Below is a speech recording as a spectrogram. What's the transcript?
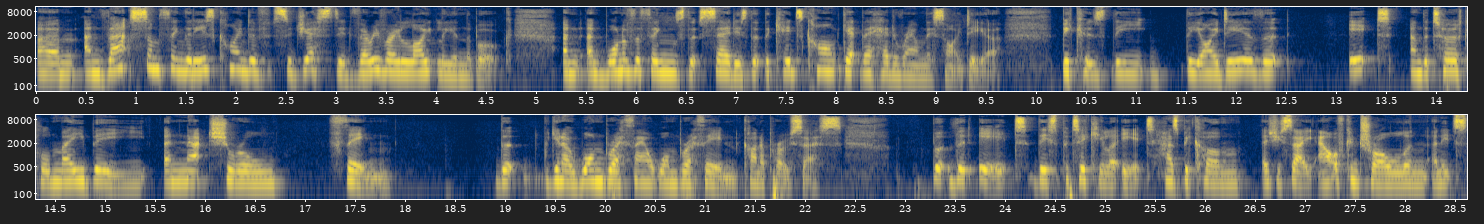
Um, and that's something that is kind of suggested very, very lightly in the book. And, and one of the things that's said is that the kids can't get their head around this idea because the the idea that it and the turtle may be a natural thing that you know one breath out one breath in kind of process but that it this particular it has become as you say out of control and and it's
